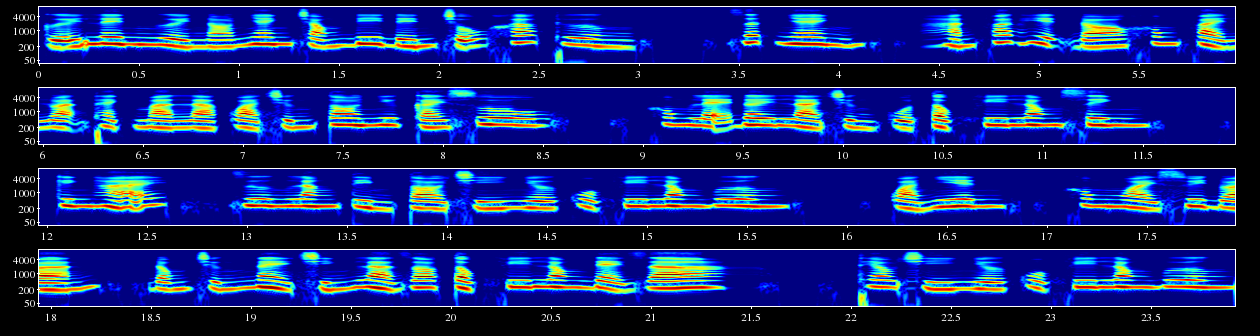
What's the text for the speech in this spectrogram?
cưới lên người nó nhanh chóng đi đến chỗ khác thường. Rất nhanh, hắn phát hiện đó không phải loạn thạch mà là quả trứng to như cái xô. Không lẽ đây là trứng của tộc Phi Long Sinh? Kinh hãi, Dương Lăng tìm tòi trí nhớ của Phi Long Vương. Quả nhiên, không ngoài suy đoán, đống trứng này chính là do tộc Phi Long đẻ ra. Theo trí nhớ của Phi Long Vương,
